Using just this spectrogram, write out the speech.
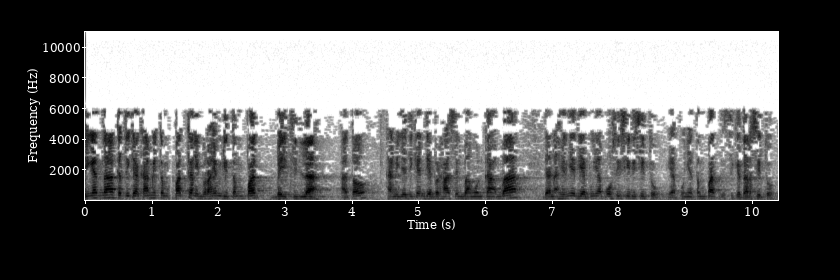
Ingatlah ketika kami tempatkan Ibrahim di tempat Baitillah atau kami jadikan dia berhasil bangun Ka'bah dan akhirnya dia punya posisi di situ, ya punya tempat di sekitar situ.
